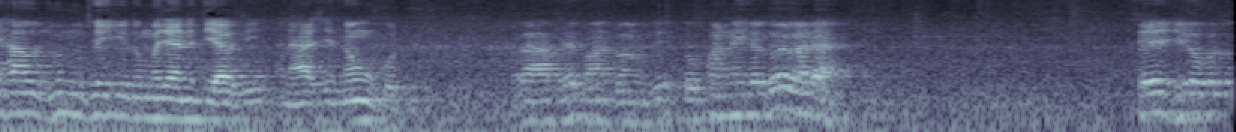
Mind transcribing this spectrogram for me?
એ હાવ જૂનું થઈ ગયું તો મજા નથી આવતી. અને આ છે નવું કોટ્યું હવે આપણે બાંધવાનું છે. તોફાન નહીં કરતો લાડા. છે ઢીલો કરતો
